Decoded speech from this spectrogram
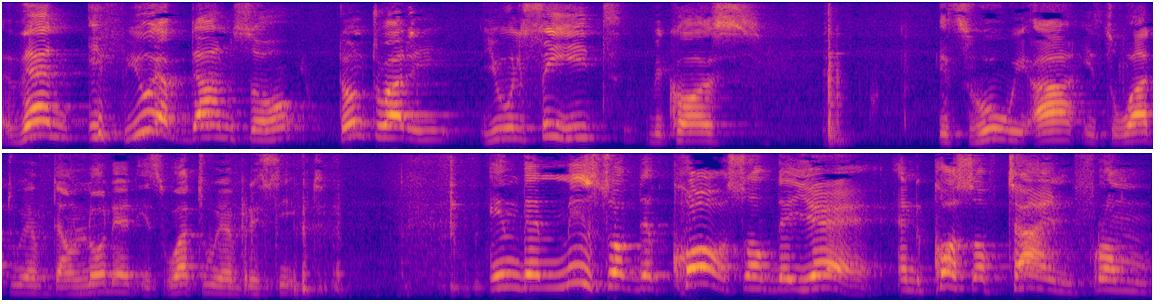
Then, if you have done so, don't worry, you will see it because it's who we are, it's what we have downloaded, it's what we have received. In the midst of the course of the year and course of time from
